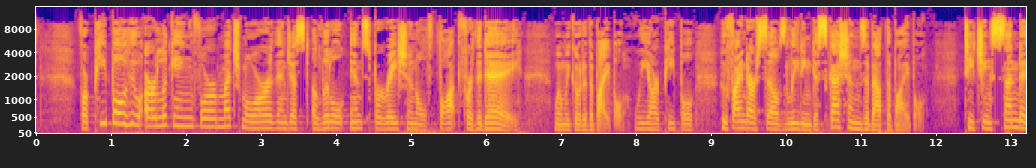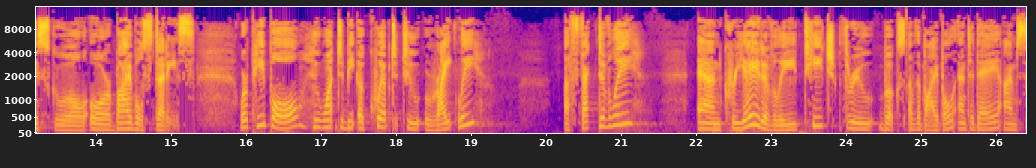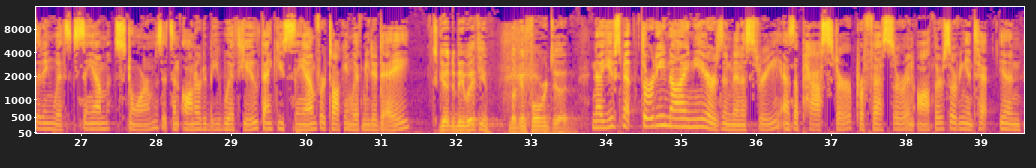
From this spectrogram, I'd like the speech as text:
for people who are looking for much more than just a little inspirational thought for the day when we go to the Bible. We are people who find ourselves leading discussions about the Bible, teaching Sunday school or Bible studies. We're people who want to be equipped to rightly, effectively, and creatively teach through books of the Bible. And today I'm sitting with Sam Storms. It's an honor to be with you. Thank you, Sam, for talking with me today. It's good to be with you. Looking forward to it. Now, you've spent 39 years in ministry as a pastor, professor, and author, serving in, te- in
